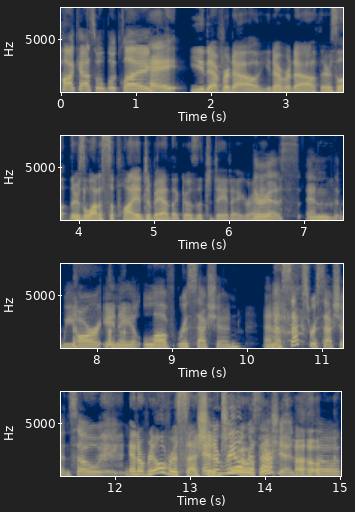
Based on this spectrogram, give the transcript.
podcast will look like. Hey, you never know. You never know. There's a, there's a lot of supply and demand that goes into dating, right? There is. And we are in a love recession and a sex recession. So, in a real recession, and a real recession. So,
